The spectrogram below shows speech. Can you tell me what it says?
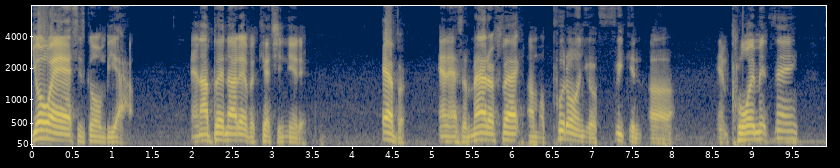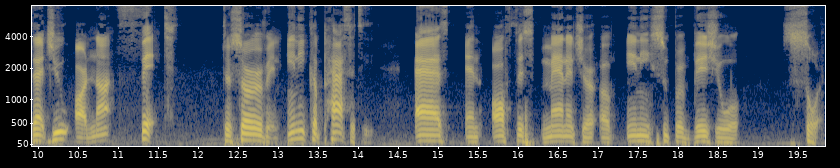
Your ass is going to be out. And I bet not ever catch you near. Ever. And as a matter of fact, I'm going to put on your freaking uh, employment thing that you are not fit to serve in any capacity as an office manager of any supervisual sort.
